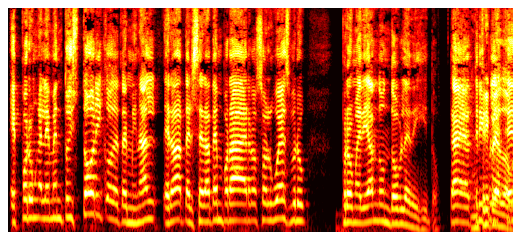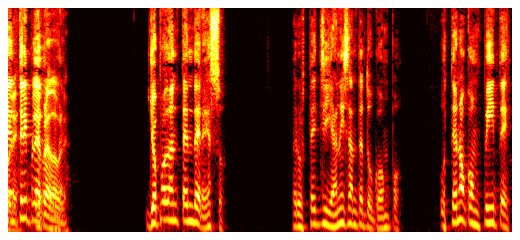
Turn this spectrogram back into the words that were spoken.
es por un elemento histórico de terminar, era la tercera temporada de Russell Westbrook promediando un doble dígito. Eh, Un triple doble. eh, triple triple doble. doble. Yo puedo entender eso. Pero usted es Giannis ante tu compo. Usted no compite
